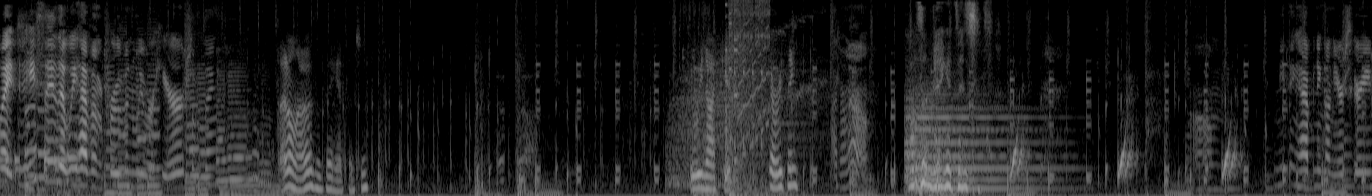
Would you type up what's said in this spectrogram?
Wait. Did he say that we haven't proven we were here or something? I don't know, I wasn't paying attention. Did we not get everything? I don't know. I wasn't paying attention. Um, anything happening on your screen?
